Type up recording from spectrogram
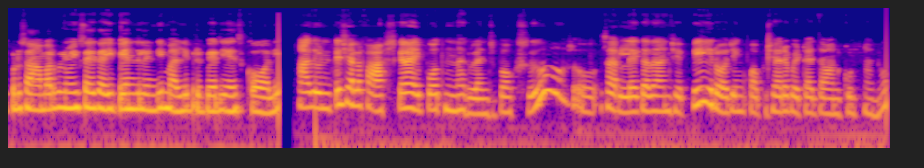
ఇప్పుడు సాంబార్ ప్రిమిక్స్ అయితే అయిపోయిందిలేండి. మళ్ళీ ప్రిపేర్ చేసుకోవాలి. అది ఉంటే చాలా ఫాస్ట్గానే అయిపోతుంది నాకు లంచ్ బాక్స్. సో సర్లే కదా అని చెప్పి ఈరోజు ఇంక పప్పు చారే పెట్టేద్దాం అనుకుంటున్నాను.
